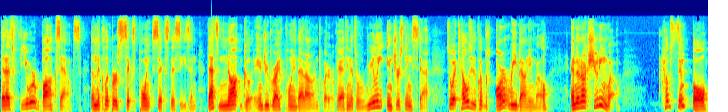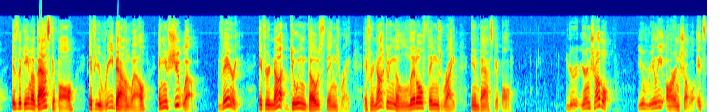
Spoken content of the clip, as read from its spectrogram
that has fewer box outs than the Clippers 6.6 this season. That's not good. Andrew Greif pointed that out on Twitter. Okay, I think that's a really interesting stat. So it tells you the Clippers aren't rebounding well and they're not shooting well. How simple is the game of basketball if you rebound well and you shoot well. Very. If you're not doing those things right, if you're not doing the little things right in basketball, you're, you're in trouble. You really are in trouble. It's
